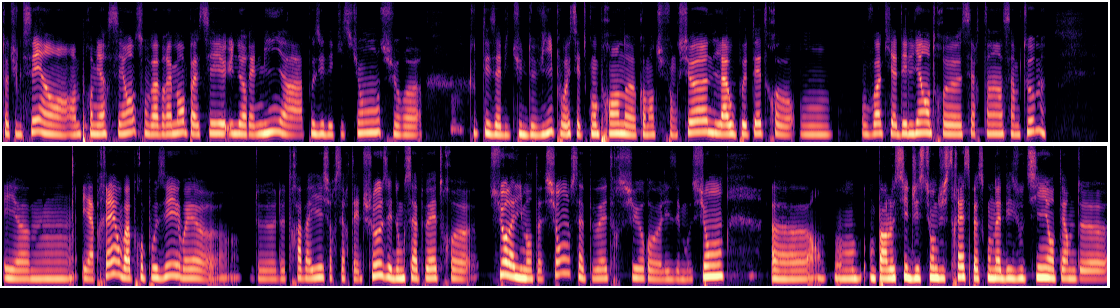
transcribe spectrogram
toi, tu le sais, hein, en, première séance, on va vraiment passer une heure et demie à poser des questions sur euh, toutes tes habitudes de vie pour essayer de comprendre comment tu fonctionnes, là où peut-être on, on, voit qu'il y a des liens entre certains symptômes. Et, et, après, on va proposer ouais, de, de, travailler sur certaines choses. Et donc, ça peut être sur l'alimentation, ça peut être sur les émotions. On, on, parle aussi de gestion du stress parce qu'on a des outils en termes de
